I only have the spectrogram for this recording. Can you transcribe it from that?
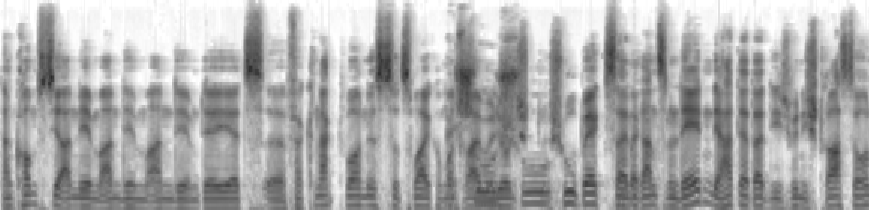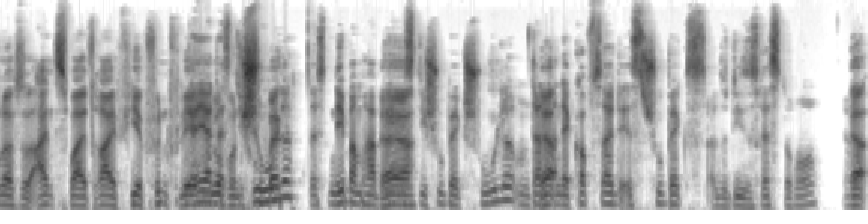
Dann kommst du ja an dem, an dem, an dem, der jetzt äh, verknackt worden ist zu 2,3 Der Schuh- Millionen Schuh- Schuh, Schuhbeck, seine ganzen Läden. Der hat ja da die, wenn die Straße runter, so 1, 2, 3, 4, 5 Ja, Läden ja, nur das von ist die Schuhbeck. Schule. Das neben am HB Ja, ja. ist die Schubeck Schule und dann Ja. an der Kopfseite ist Schubecks, also dieses Restaurant. Ja.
